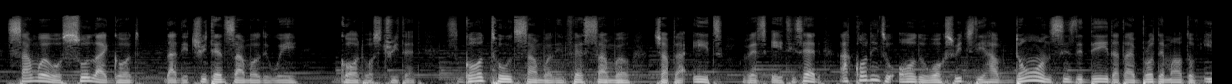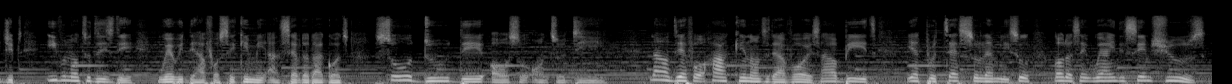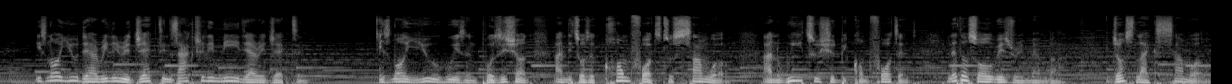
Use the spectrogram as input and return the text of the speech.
Samuel was so like God that they treated Samuel the way God was treated. God told Samuel in 1 Samuel chapter 8 verse 8, he said, according to all the works which they have done since the day that I brought them out of Egypt, even unto this day, wherewith they have forsaken me and served other gods, so do they also unto thee. Now therefore hearken unto their voice, howbeit yet protest solemnly. So God was saying, we are in the same shoes. It's not you they are really rejecting, it's actually me they are rejecting. It's not you who is in position, and it was a comfort to Samuel, and we too should be comforted. Let us always remember, just like Samuel,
